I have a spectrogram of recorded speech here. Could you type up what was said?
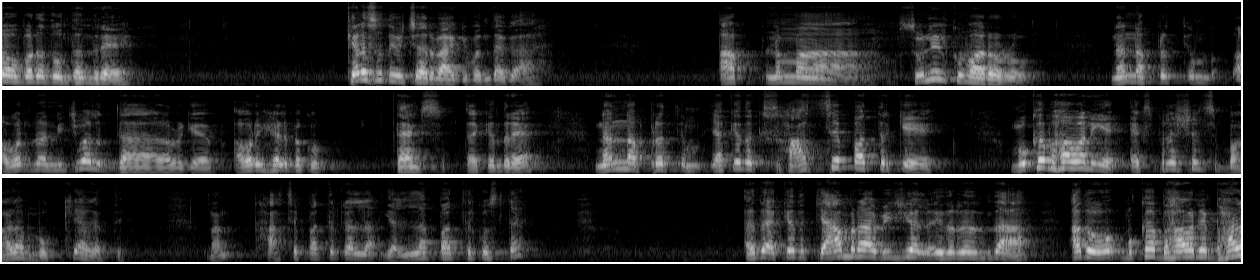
ನಾವು ಬರೋದು ಅಂತಂದರೆ, ಕೆಲಸದ ವಿಚಾರವಾಗಿ ಬಂದಾಗ, ಆ ನಮ್ಮ ಸುನೀಲ್ ಕುಮಾರ್ ಅವರು ನನ್ನ ಪ್ರತಿಯೊಂದು ಅವ್ರನ್ನ ನಿಜವಾಗ್ಲೂ ದ, ಅವ್ರಿಗೆ ಅವ್ರಿಗೆ ಹೇಳಬೇಕು ಥ್ಯಾಂಕ್ಸ್ ಯಾಕೆಂದರೆ ನನ್ನ ಪ್ರತಿ, ಯಾಕೆಂದರೆ ಹಾಸ್ಯ ಪಾತ್ರಕ್ಕೆ ಮುಖಭಾವನೆಗೆ ಎಕ್ಸ್ಪ್ರೆಷನ್ಸ್ ಬಹಳ ಮುಖ್ಯ ಆಗುತ್ತೆ. ನಾನು ಹಾಸ್ಯ ಪತ್ರಿಕಲ್ಲ, ಎಲ್ಲ ಪಾತ್ರಕ್ಕೂ ಅಷ್ಟೇ ಅದು ಯಾಕೆಂದರೆ ಕ್ಯಾಮ್ರಾ, ವಿಜುವಲ್ ಇದರಿಂದ ಅದು ಮುಖಭಾವನೆ ಬಹಳ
